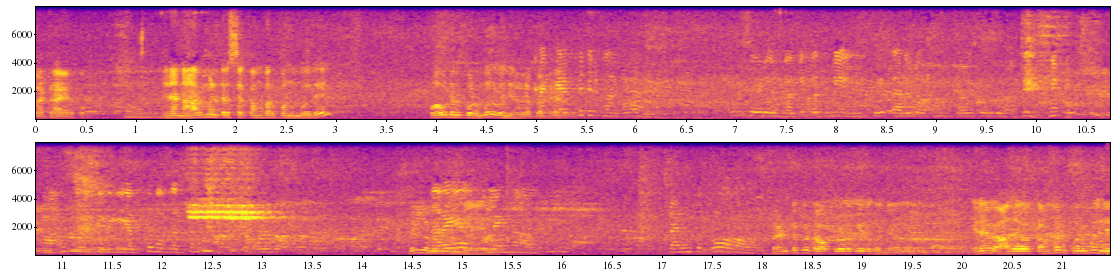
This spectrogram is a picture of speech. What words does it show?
பெட்டராக இருக்கும் ஏன்னா நார்மல் ட்ரெஸ்ஸை கம்பேர் பண்ணும்போது பவுடர் போடும்போது கொஞ்சம் நல்லா பெட்டராக இருக்கும். ஃப்ரண்ட்டுக்கும் ஃப்ரண்ட்டுக்கும் டாப் லோடுக்கும் இது கொஞ்சம் ஏன்னா அதை கம்பேர் பண்ணும்போது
